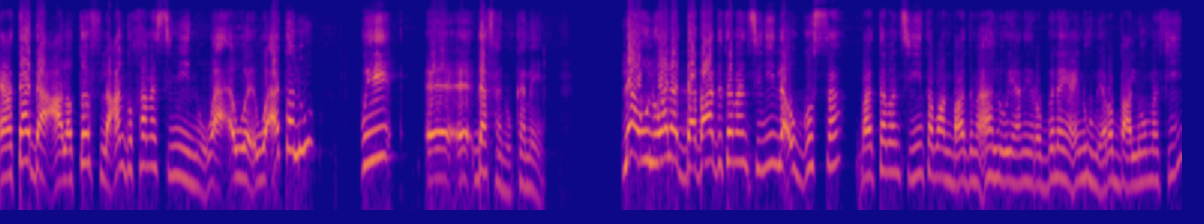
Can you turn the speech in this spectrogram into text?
اعتدى على طفل عنده خمس سنين وقتله ودفنه كمان. لقوا الولد ده بعد 8 سنين لقوا الجثة بعد 8 سنين طبعا بعد ما أهله يعني ربنا يعينهم يا رب على اللي هم فيه.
